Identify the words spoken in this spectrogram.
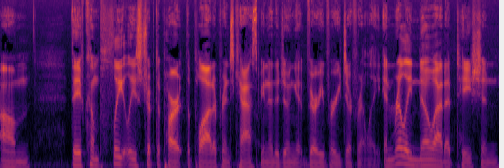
Um, they've completely stripped apart the plot of Prince Caspian, and they're doing it very, very differently. And really, no adaptation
